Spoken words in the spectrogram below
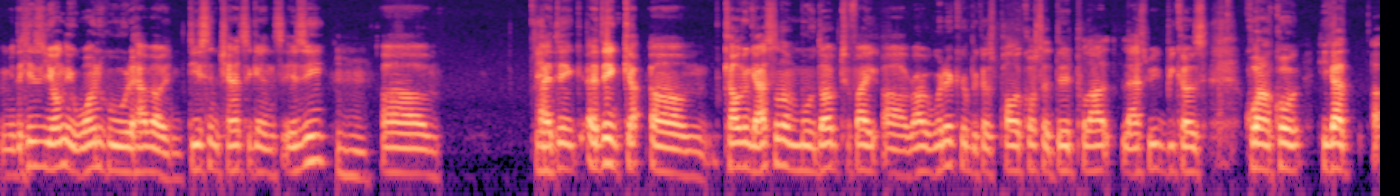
I mean, he's the only one who would have a decent chance against Izzy. Mm-hmm. Um, I think I think um Kelvin Gastelum moved up to fight uh Robert Whittaker because Paulo Costa did pull out last week because quote unquote he got uh,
